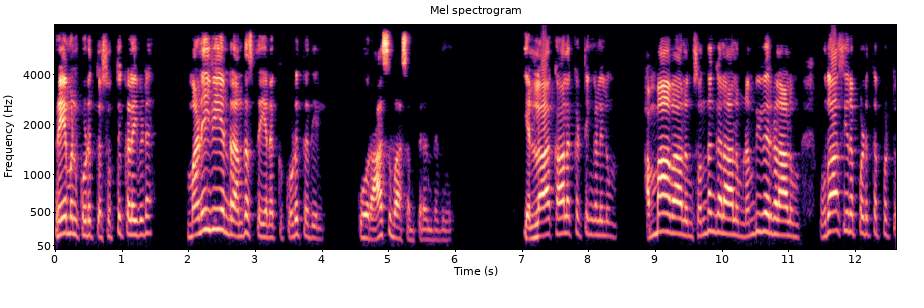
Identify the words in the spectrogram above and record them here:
பிரேமன் கொடுத்த சொத்துக்களை விட மனைவி என்ற அந்தஸ்தை எனக்கு கொடுத்ததில் ஓர் ஆசுவாசம் பிறந்தது. எல்லா காலகட்டங்களிலும் அம்மாவாலும் சொந்தங்களாலும் நம்பியவர்களாலும் உதாசீனப்படுத்தப்பட்டு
